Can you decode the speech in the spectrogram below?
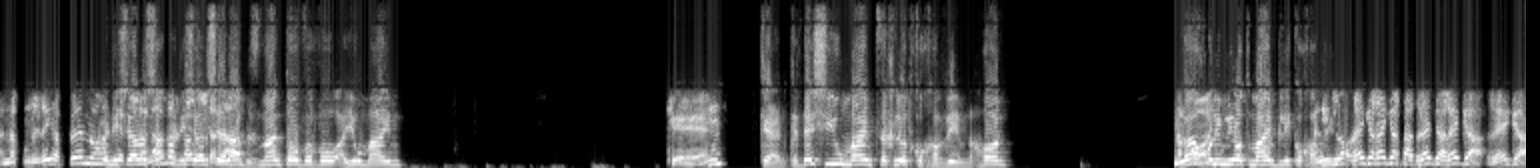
אנחנו נראה יפה מאוד אני שואל, שלב אני שואל שלב... שאלה, בזמן תוהו ובוהו היו מים? כן. כן, כדי שיהיו מים צריך להיות כוכבים, נכון? לא נכון. לא יכולים להיות מים בלי כוכבים. לא, רגע, רגע אחד, רגע, רגע, רגע.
